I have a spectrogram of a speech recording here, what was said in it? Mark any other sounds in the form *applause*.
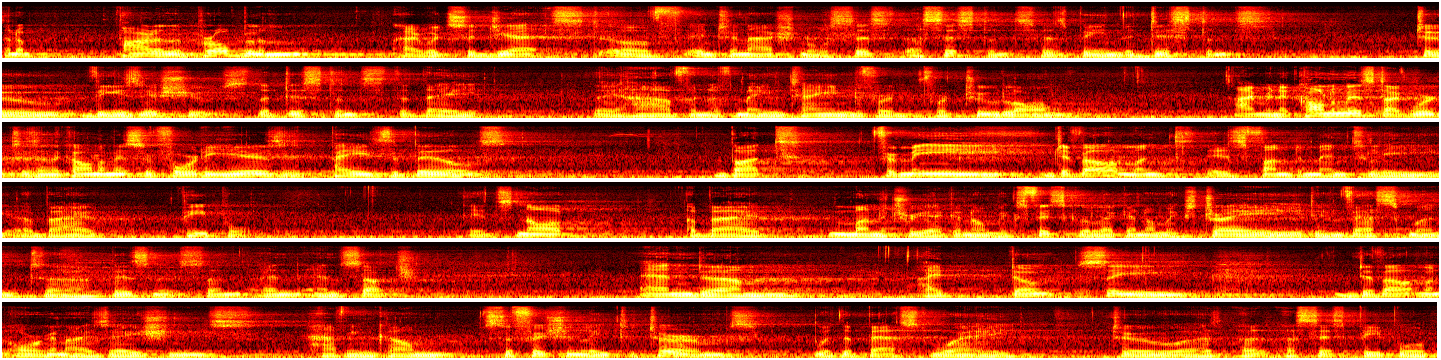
And a part of the problem, I would suggest, of international assist assistance has been the distance to these issues, the distance that they, they have and have maintained for, for too long. I'm an economist, I've worked as an economist for 40 years, it pays the bills. But for me, development is fundamentally about people. It's not about monetary economics, fiscal economics, trade, investment, uh, business, and, and, and such. And um, I don't see development organizations having come sufficiently to terms with the best way to uh, assist people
